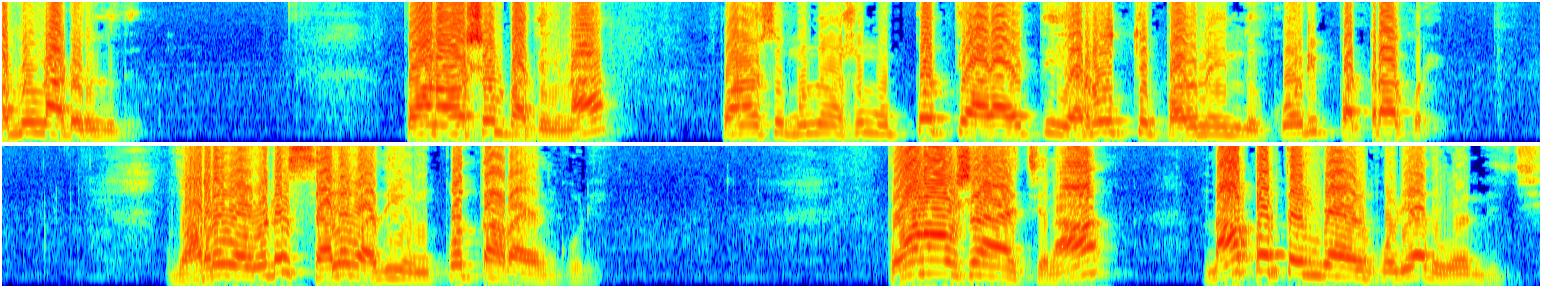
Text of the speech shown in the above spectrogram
தமிழ்நாடு இருக்குது. போன வருஷம் பார்த்தீங்கன்னா போன வருஷம் முந்தின வருஷம் முப்பத்தி ஆறாயிரத்தி இரநூத்தி பதினைந்து கோடி பற்றாக்குறை. வரவை விட செலவு அதிகம் முப்பத்தாறாயிரம் கோடி. போன வருஷம் ஆச்சுன்னா நாற்பத்தைந்தாயிரம் கோடி அது உயர்ந்துச்சு.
